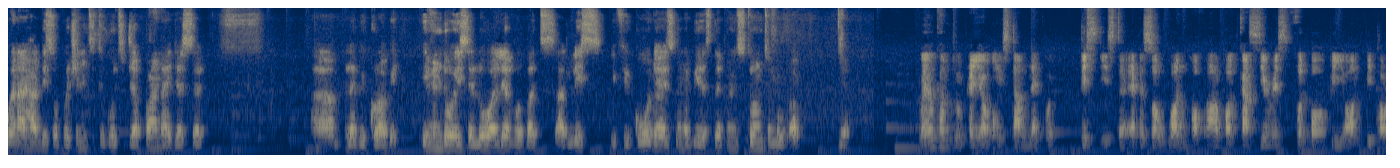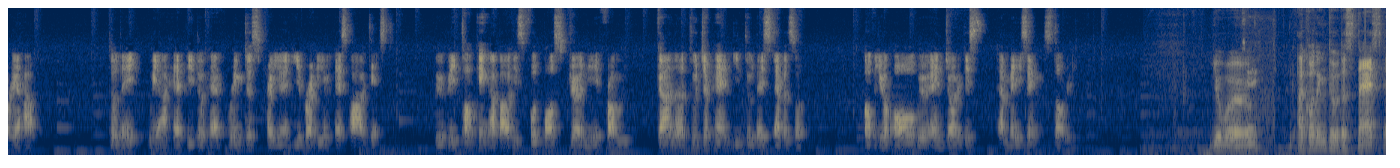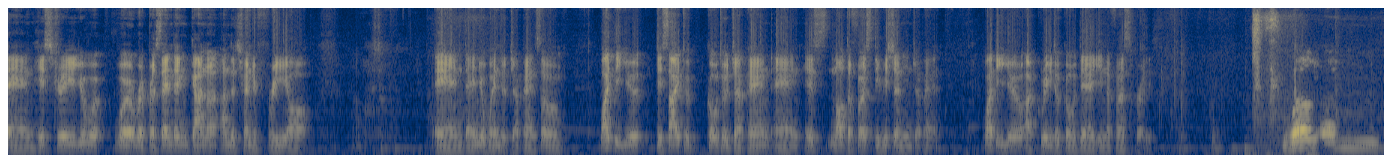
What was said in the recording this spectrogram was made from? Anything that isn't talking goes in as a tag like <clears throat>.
when I had this opportunity to go to Japan, I just said, um, let me grab it. Even though it's a lower level, but at least if you go there, it's going to be a stepping stone to move up. Yeah. Welcome to Play Your Own Style Network. This is the episode one of our podcast series Football Beyond Victoria Harbour. Today, we are happy to have Rangers player Ibrahim as our guest. We'll be talking about his football journey from Ghana to Japan in today's episode. Hope you all will enjoy this amazing story. You were, Okay. according to the stats and history, you were, were representing Ghana under 23 or and then you went to Japan. So why did you decide to go to Japan and it's not the first division in Japan? Why did you agree to go there in the first place? Well, um,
